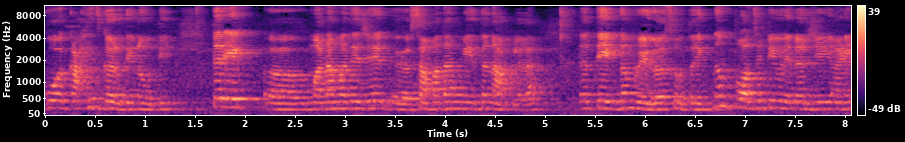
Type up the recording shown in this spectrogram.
को काहीच गर्दी नव्हती. तर एक मनामध्ये जे समाधान मिळतं ना आपल्याला तर ते एकदम वेगळंच होतं. एकदम पॉझिटिव्ह एनर्जी आणि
